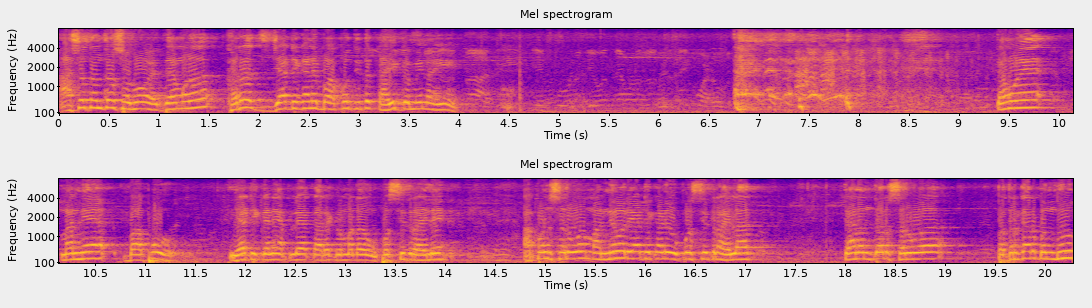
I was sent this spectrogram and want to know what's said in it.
असं त्यांचा स्वभाव आहे. त्यामुळं खरंच ज्या ठिकाणी बापू तिथं काही कमी नाही. त्यामुळे मान्य बापू या ठिकाणी आपल्या कार्यक्रमाला उपस्थित राहिले. आपण सर्व मान्यवर या ठिकाणी उपस्थित राहिलात. त्यानंतर सर्व पत्रकार बंधू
